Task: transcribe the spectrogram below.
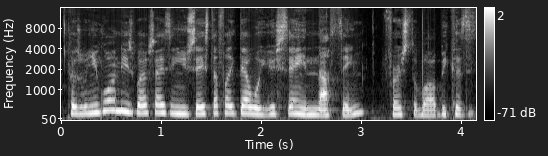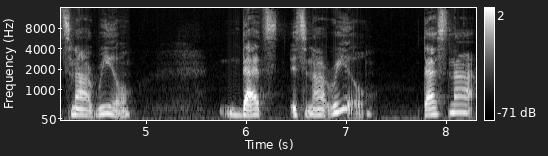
Because when you go on these websites and you say stuff like that well you're saying nothing first of all because it's not real. That's it's not real. That's not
